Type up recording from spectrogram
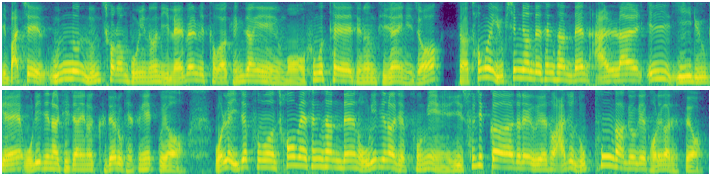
이 마치 웃는 눈처럼 보이는 이 레벨 미터가 굉장히 뭐 흐뭇해지는 디자인이죠. 자, 1960년대 생산된 RR126의 오리지널 디자인을 그대로 계승했고요. 원래 이 제품은 처음에 생산된 오리지널 제품이 이 수집가들에 의해서 아주 높은 가격에 거래가 됐어요.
